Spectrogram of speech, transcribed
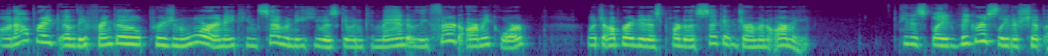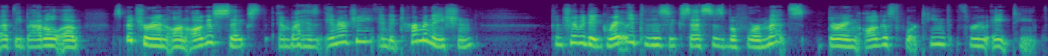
On outbreak of the Franco-Prussian War in 1870, he was given command of the 3rd Army Corps, which operated as part of the 2nd German Army. He displayed vigorous leadership at the Battle of Spicheren on August 6th, and by his energy and determination contributed greatly to the successes before Metz during August 14th through 18th.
